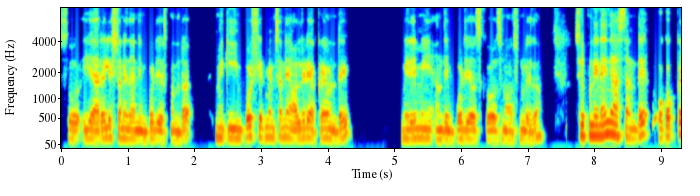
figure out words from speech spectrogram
సో ఈ అరే లిస్ట్ అనే దాన్ని ఇంపోర్ట్ చేసుకుంటా. మీకు ఈ ఇంపోర్ట్ స్టేట్మెంట్స్ అన్ని ఆల్రెడీ అక్కడే ఉంటాయి. మీరేమి అంత ఇంపోర్ట్ చేసుకోవాల్సిన అవసరం లేదు. సో ఇప్పుడు నేనేం చేస్తానంటే ఒక్కొక్క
